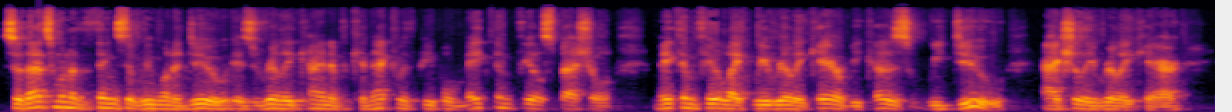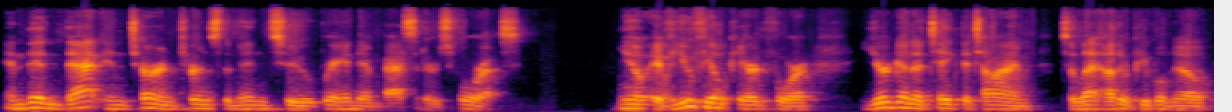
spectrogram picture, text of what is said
So that's one of the things that we want to do is really kind of connect with people, make them feel special, make them feel like we really care because we do actually really care. And then that in turn turns them into brand ambassadors for us. You know, if you feel cared for, you're going to take the time to let other people know,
